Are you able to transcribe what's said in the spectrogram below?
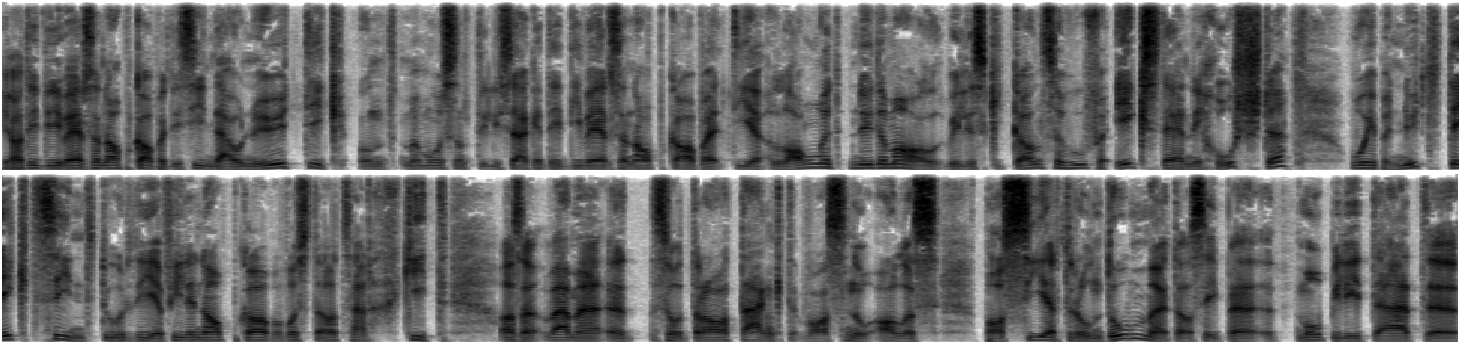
Ja, die diversen Abgaben, die sind auch nötig. Und man muss natürlich sagen, die diversen Abgaben, die langen nicht einmal. Weil es gibt ganz Haufen externe Kosten, die eben nicht gedeckt sind durch die vielen Abgaben, die es tatsächlich gibt. Also, wenn man äh, so daran denkt, was noch alles passiert rundum, dass eben die Mobilität äh,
